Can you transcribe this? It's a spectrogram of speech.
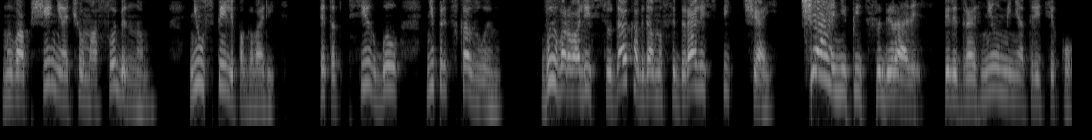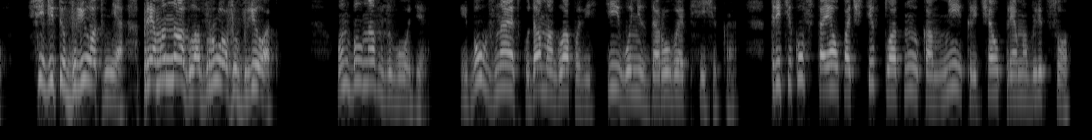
Мы вообще ни о чем особенном не успели поговорить. Этот псих был непредсказуем. Вы ворвались сюда, когда мы собирались пить чай. Чай не пить собирались, передразнил меня Третьяков. Сидит и врет мне, прямо нагло в рожу врет. Он был на взводе, и бог знает, куда могла повести его нездоровая психика. Третьяков стоял почти вплотную ко мне и кричал прямо в лицо.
